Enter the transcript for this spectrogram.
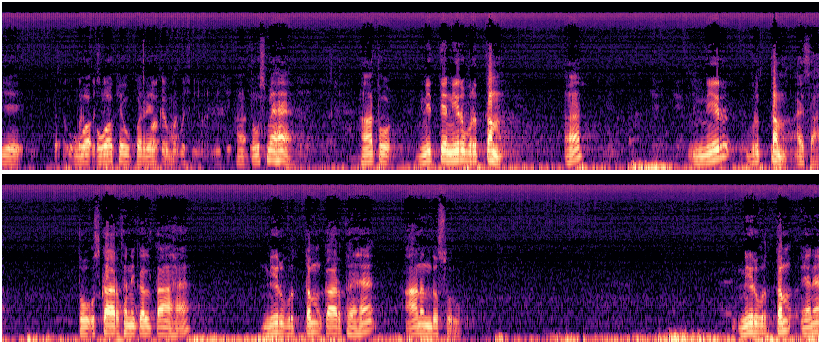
ये वो के ऊपर हाँ तो उसमें है। हाँ तो नित्य निर्वृत्तम हाँ? निर्वृत्तम ऐसा। तो उसका अर्थ निकलता है निर्वृत्तम का अर्थ है आनंद स्वरूप। निर्वृत्तम यानी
